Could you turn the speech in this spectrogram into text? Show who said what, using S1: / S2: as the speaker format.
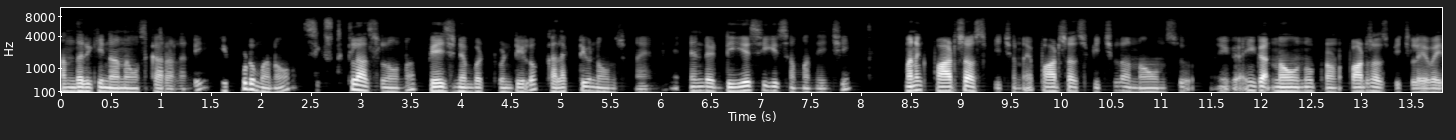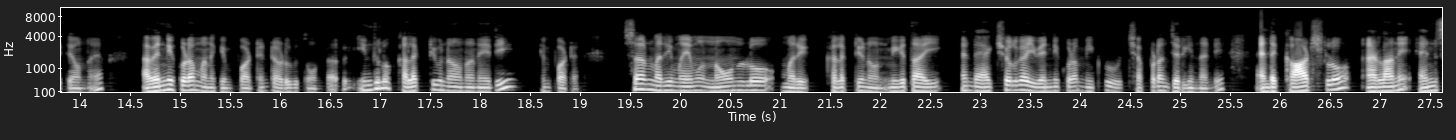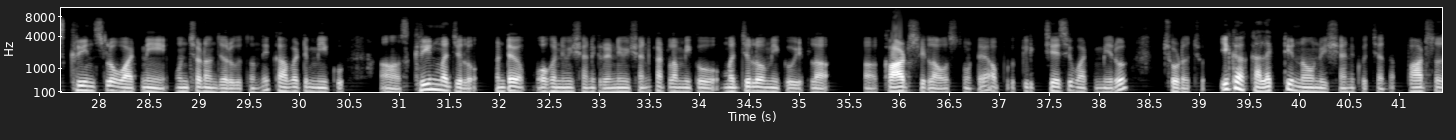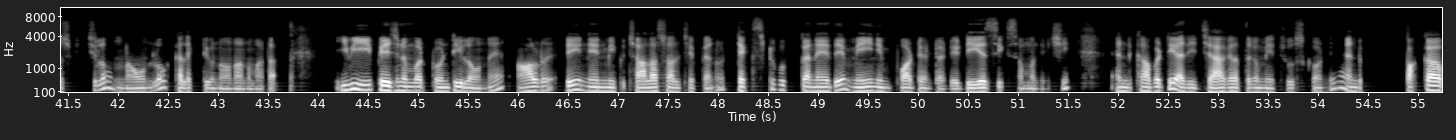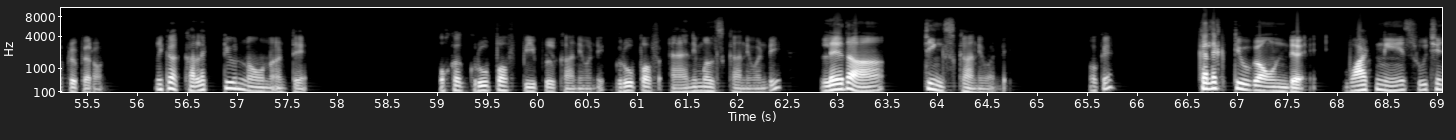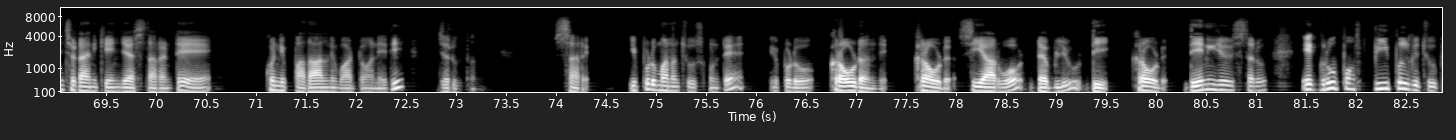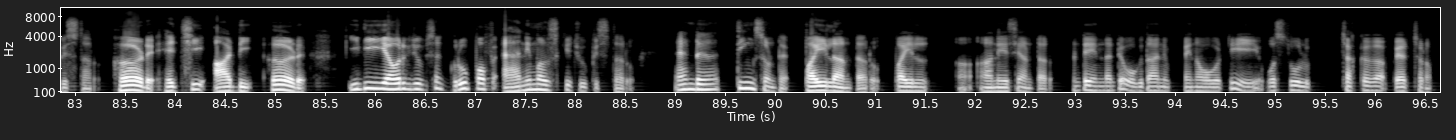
S1: అందరికీ నా నమస్కారాలండి. ఇప్పుడు మనం సిక్స్త్ క్లాస్‌లో ఉన్న పేజ్ నెంబర్ ట్వంటీలో కలెక్టివ్ నౌన్స్ ఉన్నాయండి. అండ్ డిఎస్సికి సంబంధించి మనకి పార్ట్స్ ఆఫ్ స్పీచ్ ఉన్నాయి. పార్ట్స్ ఆఫ్ స్పీచ్‌లో నౌన్స్ ఇక ఇక నౌను, పార్ట్స్ ఆఫ్ స్పీచ్‌లో ఏవైతే ఉన్నాయో అవన్నీ కూడా మనకి ఇంపార్టెంట్ అడుగుతూ ఉంటారు. ఇందులో కలెక్టివ్ నౌన్ అనేది ఇంపార్టెంట్. సార్ మరి మేము నౌన్‌లో మరి కలెక్టివ్ నౌన్ మిగతాయి అండ్ యాక్చువల్‌గా ఇవన్నీ కూడా మీకు చెప్పడం జరిగిందండి. అండ్ కార్డ్స్‌లో అలానే ఎండ్ స్క్రీన్స్‌లో వాటిని ఉంచడం జరుగుతుంది. కాబట్టి మీకు ఆహ్, స్క్రీన్ మధ్యలో అంటే ఒక నిమిషానికి, 2 నిమిషానికి అట్లా మీకు మధ్యలో మీకు ఇట్లా ఆహ్, కార్డ్స్ ఇలా వస్తుంటాయి. అప్పుడు క్లిక్ చేసి వాటిని మీరు చూడొచ్చు. ఇక కలెక్టివ్ నౌన్ విషయానికి వచ్చేద్దాం. పార్ట్స్ ఆఫ్ స్పీచ్‌లో నౌన్‌లో కలెక్టివ్ నౌన్ అనమాట ఇవి పేజ్ నెంబర్ ట్వంటీలో ఉన్నాయి. ఆల్రెడీ నేను మీకు చాలా సార్లు చెప్పాను. టెక్స్ట్ బుక్ అనేది మెయిన్ ఇంపార్టెంట్ అండి డిఎస్సికి సంబంధించి. అండ్ కాబట్టి అది జాగ్రత్తగా మీరు చూసుకోండి. అండ్ పక్కాగా ప్రిపేర్ అవ్వండి. ఇక కలెక్టివ్ నౌన్ అంటే ఒక గ్రూప్ ఆఫ్ పీపుల్ కానివ్వండి, గ్రూప్ ఆఫ్ యానిమల్స్ కానివ్వండి, లేదా థింగ్స్ కానివ్వండి. ఓకే. కలెక్టివ్‌గా ఉండే వాటిని సూచించడానికి ఏం చేస్తారంటే కొన్ని పదాలని వాడటం అనేది జరుగుతుంది. సరే. ఇప్పుడు మనం చూసుకుంటే ఇప్పుడు క్రౌడ్ ఉంది. క్రౌడ్ సిఆర్ఓ డబ్ల్యూడి క్రౌడ్ దేనికి చూపిస్తారు? ఏ గ్రూప్ ఆఫ్ పీపుల్‌కి చూపిస్తారు. హర్డ్ హెచ్ఈఆర్డి హర్డ్ ఇది ఎవరికి చూపిస్తారు? గ్రూప్ ఆఫ్ యానిమల్స్‌కి చూపిస్తారు. అండ్ థింగ్స్ ఉంటాయి. పైల్ అంటారు. పైల్ అనేసి అంటారు. అంటే ఏంటంటే ఒకదాని పైన ఒకటి వస్తువులు చక్కగా పేర్చడం.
